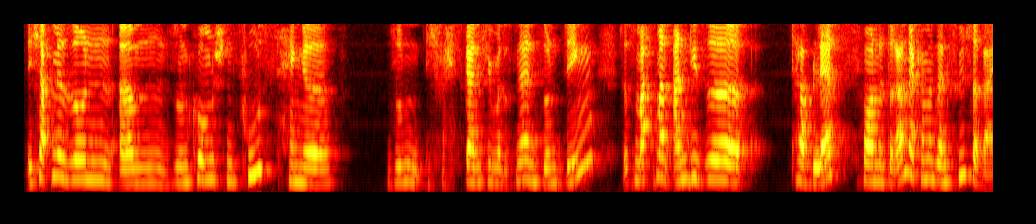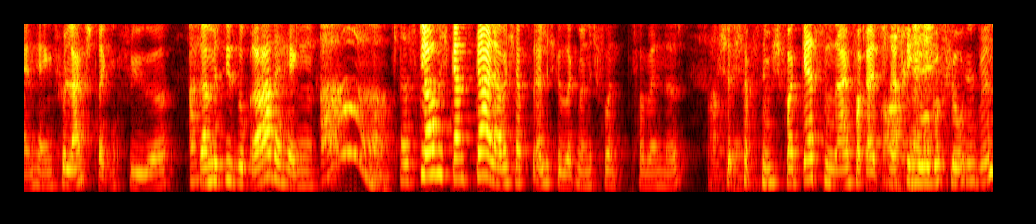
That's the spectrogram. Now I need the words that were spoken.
Ich habe mir so einen, ähm, so einen komischen Fußhänge, so ein, ich weiß gar nicht, wie man das nennt, so ein Ding, das macht man an diese Tabletts vorne dran, da kann man seine Füße reinhängen für Langstreckenflüge, Ach. damit die so gerade hängen. Ah. Das ist, glaube ich, ganz geil, aber ich habe es ehrlich gesagt noch nicht ver verwendet. Ich, Okay. ich habe es nämlich vergessen, einfach als ich nach Okay. Rio geflogen bin.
